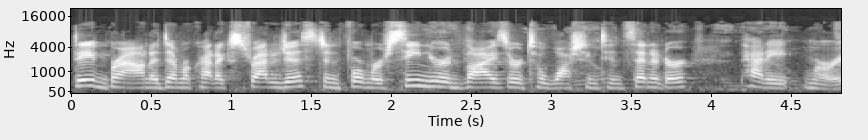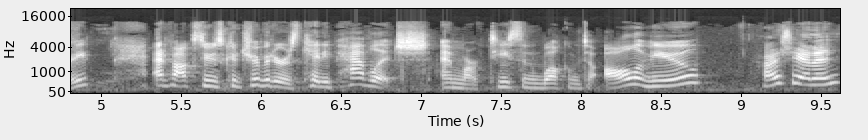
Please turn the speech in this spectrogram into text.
Dave Brown, a Democratic strategist and former senior advisor to Washington Senator Patty Murray, and Fox News contributors Katie Pavlich and Marc Thiessen. Welcome to all of you. Hi, Shannon.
